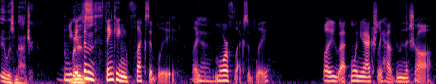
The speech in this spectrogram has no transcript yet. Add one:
It was magic. And you but get them thinking flexibly, like yeah. more flexibly. Well, you, uh, when you actually have them in the shop,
